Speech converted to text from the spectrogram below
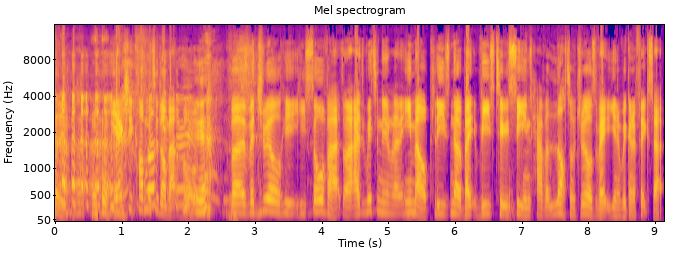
exactly. he actually commented on that Working Yeah. The the drill he, he saw that. I'd written him an email. Please note that these two scenes have a lot of drills. Where, you know we're going to fix that.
